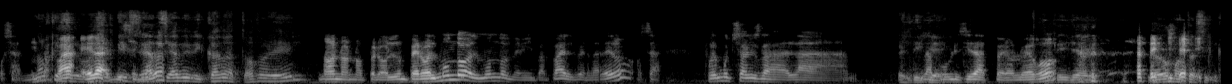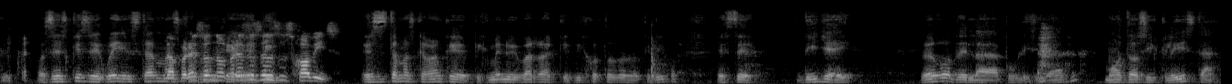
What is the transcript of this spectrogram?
O sea, mi No, que papá se- era que diseñador. Se, ha dedicado a todo él. No, no, no, pero, el- pero el mundo, el mundo de mi papá, el verdadero, o sea, fue muchos años la, la, El la DJ. publicidad, pero luego... El DJ. Luego motocicleta. O sea, es que ese güey está más. No, pero eso no, pero esos son sus hobbies. Ese está más cabrón que Pigmenio Ibarra que dijo todo lo que dijo. Este, DJ. Luego de la publicidad, motociclista.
